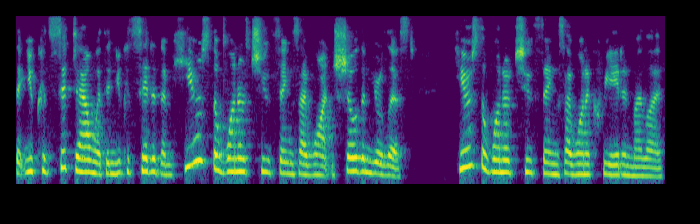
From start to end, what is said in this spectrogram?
that you could sit down with and you could say to them, here's the one or two things I want, and show them your list. Here's the one or two things I want to create in my life.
